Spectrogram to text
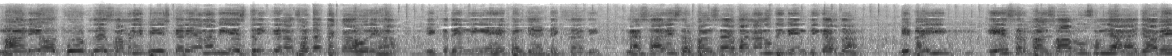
ਮਾਨਯੋਗ ਕੋਰਟ ਦੇ ਸਾਹਮਣੇ ਪੇਸ਼ ਕਰਿਆ ਨਾ ਵੀ ਇਸ ਤਰੀਕੇ ਨਾਲ ਸਾਡਾ ਧੱਕਾ ਹੋ ਰਿਹਾ। ਇੱਕ ਦਿਨ ਨਹੀਂ, ਇਹ ਪੰਚਾਇਤ ਟਿਕ ਸਕਦੀ ਮੈਂ ਸਾਰੇ ਸਰਪੰਚ ਸਾਹਿਬਾਨਾਂ ਨੂੰ ਵੀ ਬੇਨਤੀ ਕਰਦਾ ਵੀ ਭਾਈ, ਇਹ ਸਰਪੰਚ ਸਾਹਿਬ ਨੂੰ ਸਮਝਾਇਆ ਜਾਵੇ,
